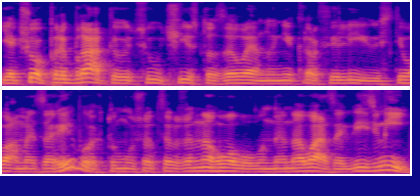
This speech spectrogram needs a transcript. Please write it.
якщо прибрати оцю чисто зелену нікрофілію з тілами загиблих, тому що це вже на голову не налазить, візьміть,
